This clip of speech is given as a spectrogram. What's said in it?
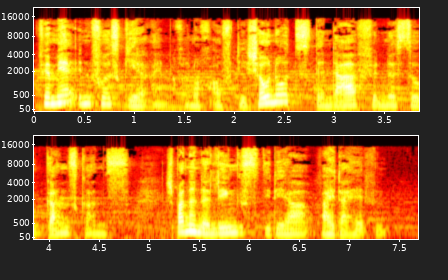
Für mehr Infos gehe einfach noch auf die Show Notes, denn da findest du ganz, ganz spannende Links, die dir weiterhelfen.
